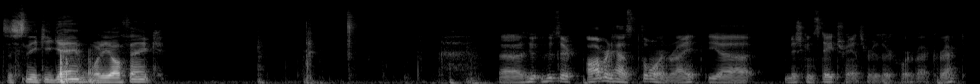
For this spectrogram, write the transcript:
It's a sneaky game. What do y'all think? Uh, who, who's their Auburn has Thorne, right? The uh, Michigan State transfer is their quarterback, correct?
